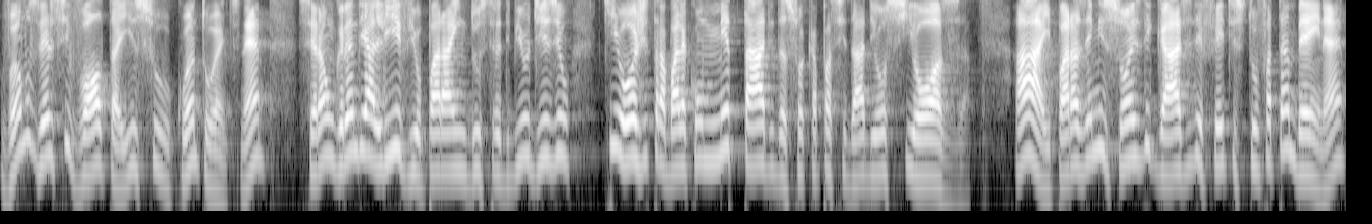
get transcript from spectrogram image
Vamos ver se volta isso quanto antes, né? Será um grande alívio para a indústria de biodiesel, que hoje trabalha com metade da sua capacidade ociosa. Ah, e para as emissões de gases de efeito estufa também, né?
